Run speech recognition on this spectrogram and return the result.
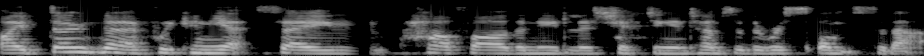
I don't know if we can yet say how far the needle is shifting in terms of the response to that.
